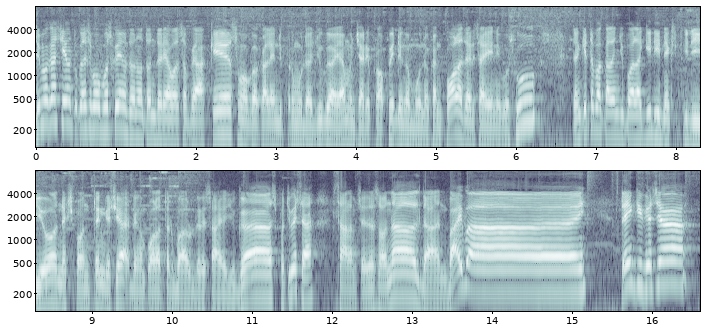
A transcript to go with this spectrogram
Terima kasih ya untuk kalian semua bosku yang udah nonton dari awal sampai akhir. Semoga kalian dipermudah juga ya mencari profit dengan menggunakan pola dari saya ini bosku. Dan kita bakalan jumpa lagi di next video, next konten guys ya dengan pola terbaru dari saya juga. Seperti biasa, salam sensasional dan bye bye. Thank you guys ya.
